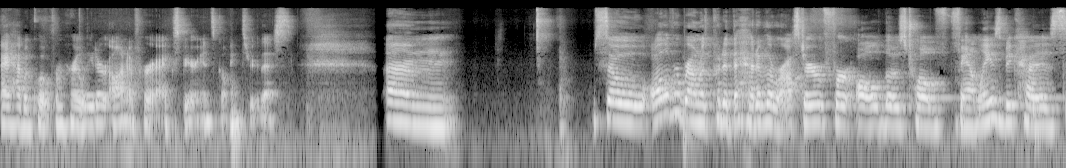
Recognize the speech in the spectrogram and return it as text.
I have a quote from her later on of her experience going through this. Um, so Oliver Brown was put at the head of the roster for all those 12 families because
